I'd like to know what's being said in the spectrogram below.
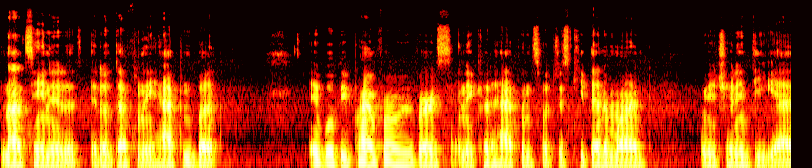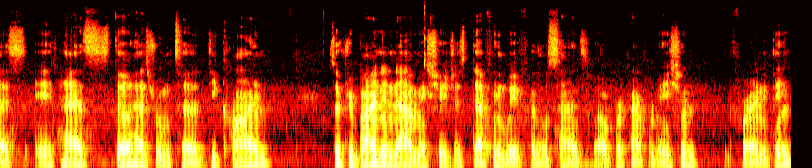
not saying it it'll definitely happen, but it will be prime for a reverse, and it could happen. So just keep that in mind when you're trading DGAS. It has still has room to decline. So if you're buying it now, make sure you just definitely wait for those signs of upward confirmation before anything.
